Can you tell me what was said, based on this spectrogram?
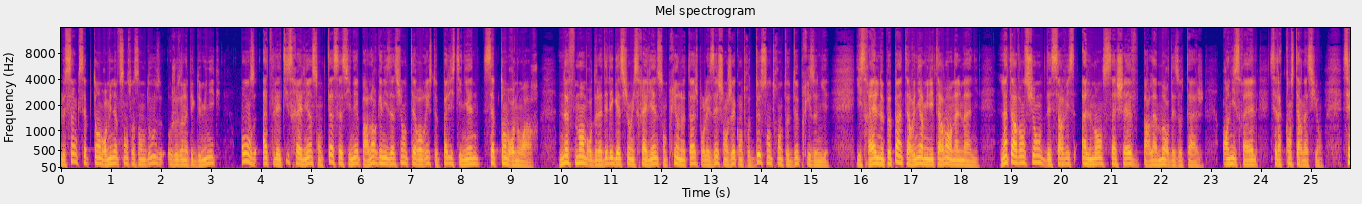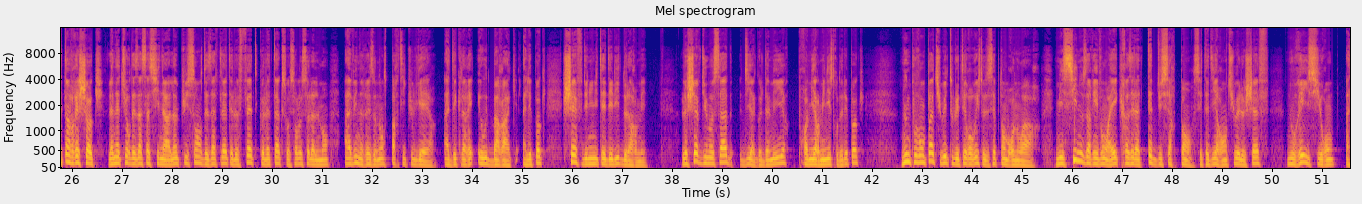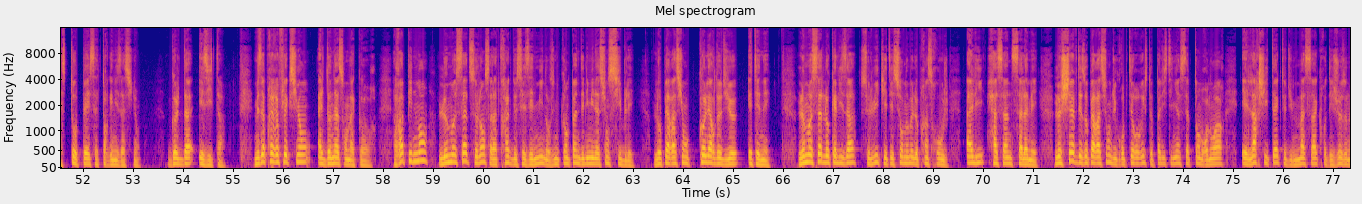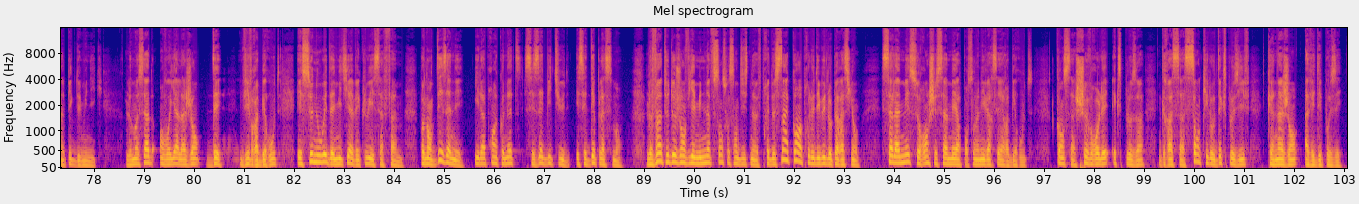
Le 5 septembre 1972, aux Jeux Olympiques de Munich, 11 athlètes israéliens sont assassinés par l'organisation terroriste palestinienne Septembre Noir. Neuf membres de la délégation israélienne sont pris en otage pour les échanger contre 232 prisonniers. Israël ne peut pas intervenir militairement en Allemagne. L'intervention des services allemands s'achève par la mort des otages en Israël, c'est la consternation. C'est un vrai choc. La nature des assassinats, l'impuissance des athlètes et le fait que l'attaque soit sur le sol allemand avait une résonance particulière, a déclaré Ehud Barak, à l'époque chef d'une unité d'élite de l'armée. Le chef du Mossad dit à Golda Meir, première ministre de l'époque, nous ne pouvons pas tuer tous les terroristes de Septembre Noir, mais si nous arrivons à écraser la tête du serpent, c'est-à-dire à en tuer le chef, nous réussirons à stopper cette organisation. Golda hésita. Mais après réflexion, elle donna son accord. Rapidement, le Mossad se lance à la traque de ses ennemis dans une campagne d'élimination ciblée. L'opération Colère de Dieu était née. Le Mossad localisa celui qui était surnommé le Prince Rouge, Ali Hassan Salamé, le chef des opérations du groupe terroriste palestinien Septembre Noir et l'architecte du massacre des Jeux Olympiques de Munich. Le Mossad envoya l'agent D vivre à Beyrouth et se nouer d'amitié avec lui et sa femme. Pendant des années, il apprend à connaître ses habitudes et ses déplacements. Le 22 janvier 1979, près de cinq ans après le début de l'opération, Salamé se rend chez sa mère pour son anniversaire à Beyrouth, quand sa Chevrolet explosa grâce à 100 kilos d'explosifs qu'un agent avait déposés.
